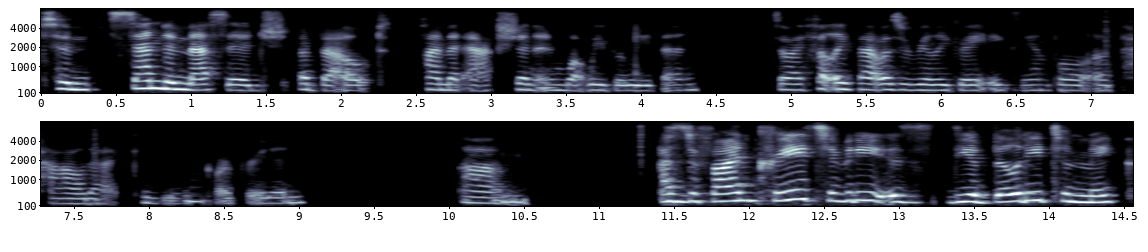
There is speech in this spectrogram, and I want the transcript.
to send a message about climate action and what we believe in. So I felt like that was a really great example of how that can be incorporated. Um, as defined, creativity is the ability to make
